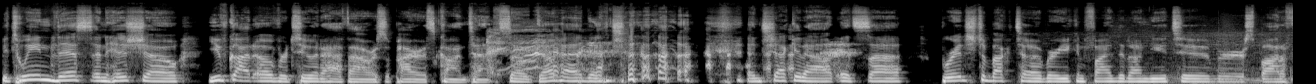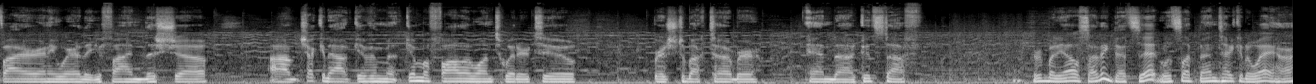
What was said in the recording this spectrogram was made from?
between this and his show, you've got over two and a half hours of Pirates content. So go ahead and, and check it out. It's uh, Bridge to Bucktober. You can find it on YouTube or Spotify or anywhere that you find this show. Um, check it out. Give him a, give him a follow on Twitter too. Bridge to Bucktober, and uh, good stuff. Everybody else, I think that's it. Let's let Ben take it away, huh?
